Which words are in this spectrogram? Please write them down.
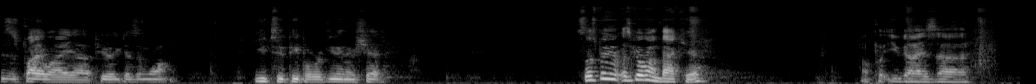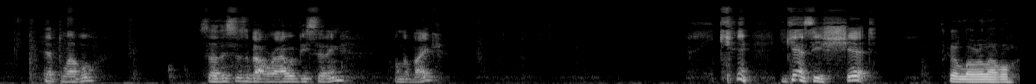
this is probably why uh, Puig doesn't want YouTube people reviewing their shit. So let's bring let's go around back here. I'll put you guys uh, hip level. So this is about where I would be sitting on the bike. You can't, you can't see shit. Let's go lower level.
